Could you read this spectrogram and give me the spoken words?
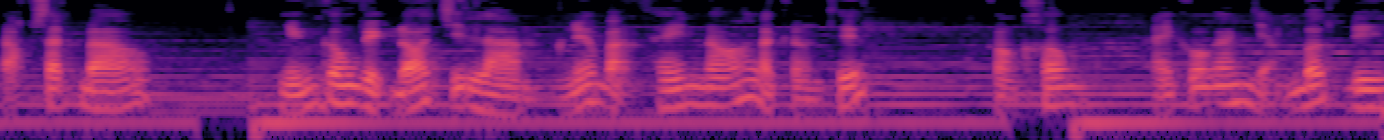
đọc sách báo, những công việc đó chỉ làm nếu bạn thấy nó là cần thiết. Còn không, hãy cố gắng giảm bớt đi.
